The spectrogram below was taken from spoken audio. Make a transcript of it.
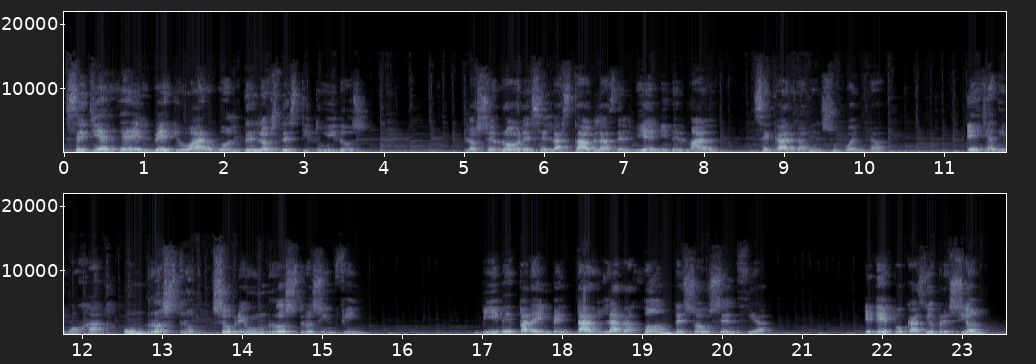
se yergue el bello árbol de los destituidos. Los errores en las tablas del bien y del mal se cargan en su cuenta ella dibuja un rostro sobre un rostro sin fin. Vive para inventar la razón de su ausencia. En épocas de opresión,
